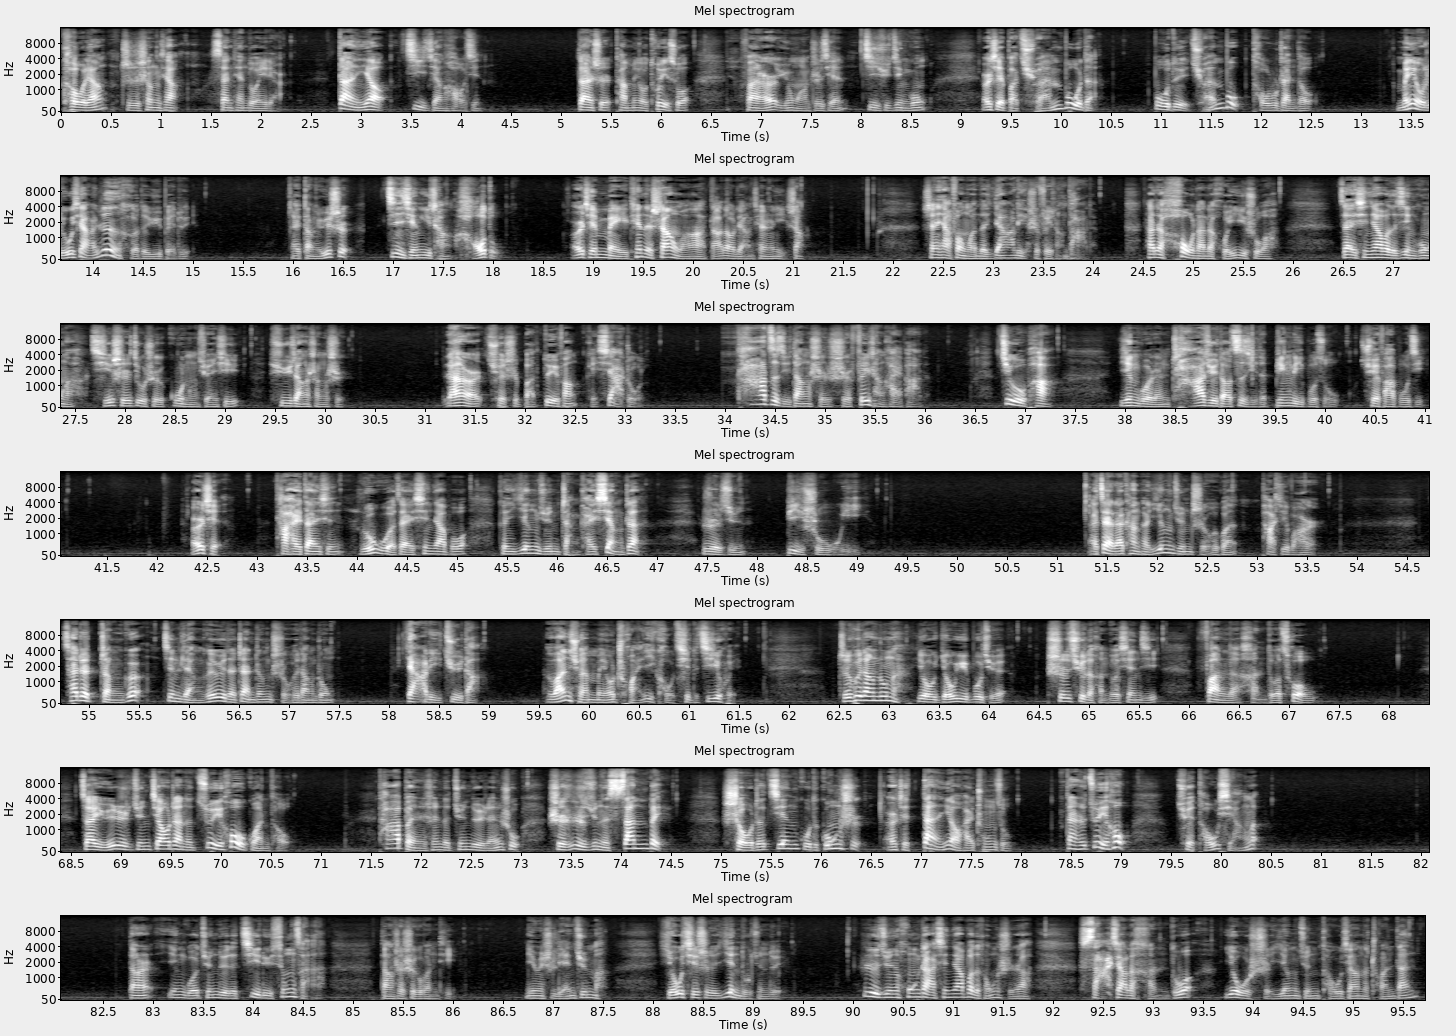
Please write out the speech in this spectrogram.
口粮只剩下三天多一点，弹药即将耗尽。但是他没有退缩，反而勇往直前，继续进攻，而且把全部的部队全部投入战斗，没有留下任何的预备队。哎，等于是进行一场豪赌，而且每天的伤亡啊达到两千人以上。山下奉文的压力是非常大的。他在后来的回忆说啊，在新加坡的进攻啊，其实就是故弄玄虚、虚张声势，然而却是把对方给吓住了。他自己当时是非常害怕的，就怕英国人察觉到自己的兵力不足、缺乏补给，而且他还担心，如果在新加坡跟英军展开巷战，日军必输无疑。哎，再来看看英军指挥官帕西瓦尔，在这整个近两个月的战争指挥当中，压力巨大，完全没有喘一口气的机会。指挥当中呢，又犹豫不决，失去了很多先机，犯了很多错误。在与日军交战的最后关头，他本身的军队人数是日军的三倍，守着坚固的工事，而且弹药还充足，但是最后却投降了。当然，英国军队的纪律松散啊，当时是个问题，因为是联军嘛，尤其是印度军队。日军轰炸新加坡的同时啊，撒下了很多诱使英军投降的传单。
